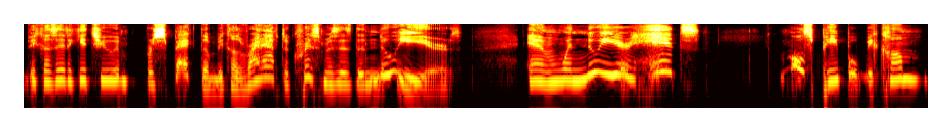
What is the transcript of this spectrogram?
Because it'll get you in perspective because right after christmas is the new year's. And when new year hits most people become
